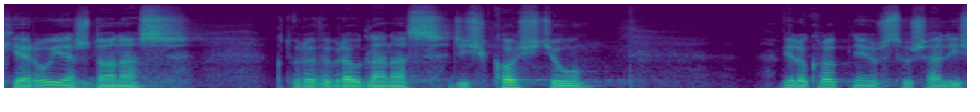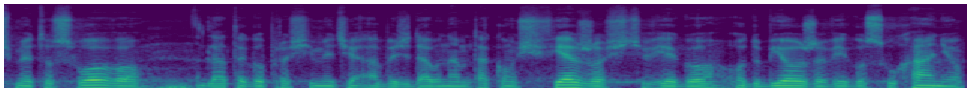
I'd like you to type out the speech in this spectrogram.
kierujesz do nas, które wybrał dla nas dziś Kościół. Wielokrotnie już słyszeliśmy to słowo, dlatego prosimy Cię, abyś dał nam taką świeżość w Jego odbiorze, w Jego słuchaniu,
